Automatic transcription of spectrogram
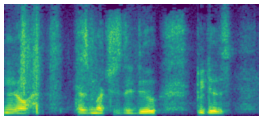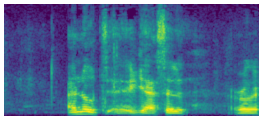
you know as much as they do because I know again I said it earlier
